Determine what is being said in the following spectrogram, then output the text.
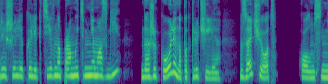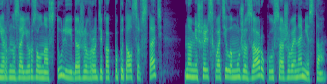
Решили коллективно промыть мне мозги? Даже Колина подключили. Зачет. Холмс нервно заерзал на стуле и даже вроде как попытался встать, но Мишель схватила мужа за руку, усаживая на место.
